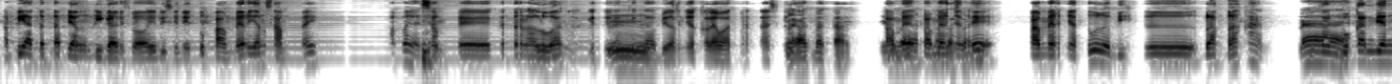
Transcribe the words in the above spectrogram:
tapi ya tetap yang digaris bawahi di sini tuh pamer yang sampai apa ya sampai keterlaluan gitu ya. Hmm. kita bilangnya kelewat batas gitu. Kelewat batas. Pamer pamernya teh wajar. pamernya tuh lebih ke belak belakan bukan Nah, bukan yang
